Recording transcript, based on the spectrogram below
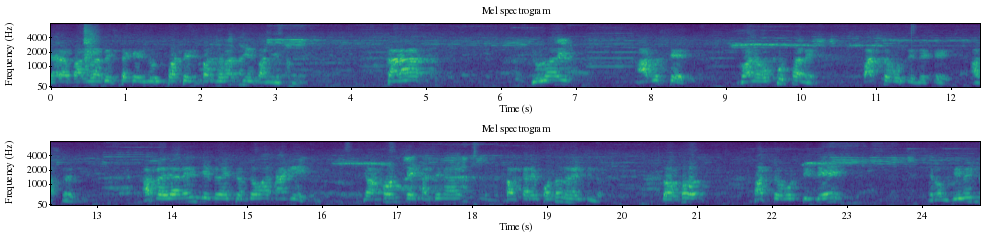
যারা বাংলাদেশটাকে লুটপাটের স্বর্গরাজ্যে বানিয়েছিল, তারা জুলাই আগস্টের গণ অভ্যুত্থানে পার্শ্ববর্তী দেশে আশ্রয় দিয়ে আপনারা জানেন যে প্রায় চোদ্দ মাস আগে যখন শেখ হাসিনার সরকারের পতন হয়েছিল, তখন পার্শ্ববর্তী দেশ এবং বিভিন্ন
